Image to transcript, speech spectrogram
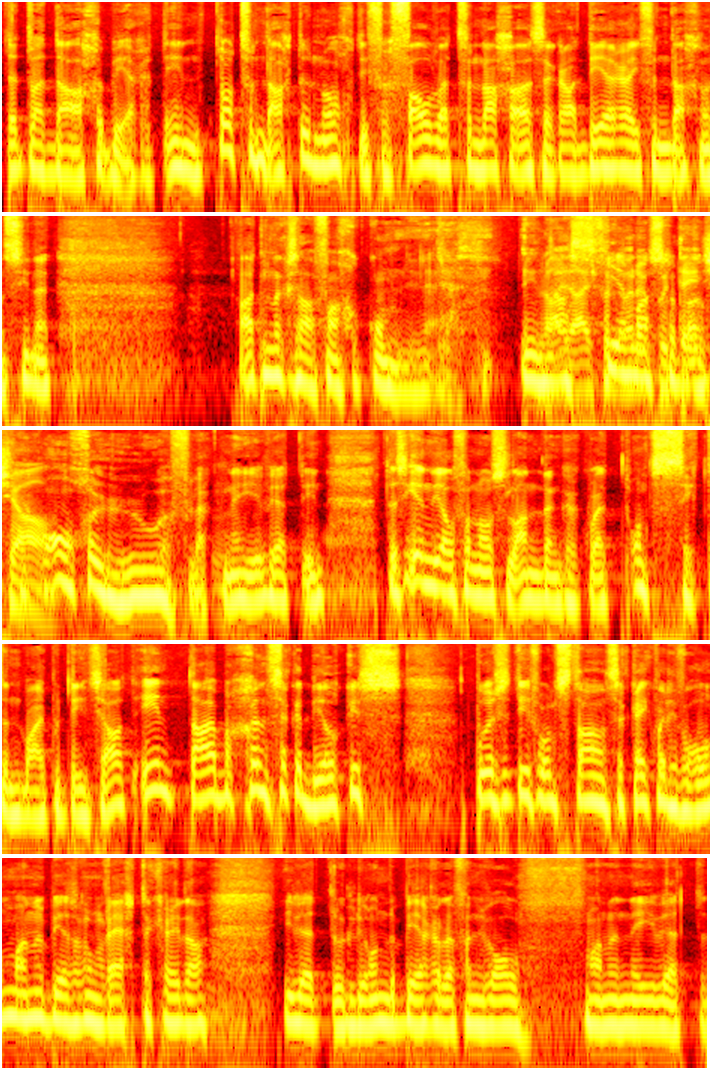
dit wat daar gebeur het. En tot vandag toe nog die verval wat vandag as ek radeer hy vandag gaan sien ek het niks af van gekom nie. Nee. En daar is geen potensiaal. Ongelooflik, nee, jy weet. En dis een deel van ons land dink ek wat ontsettend baie potensiaal het en daar begin sulke deeltjies positief ontstaan. So kyk wat die wolmanne besig om reg te kry daar. Jy weet, Leon de hulle van die wolmanne nee, jy weet.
